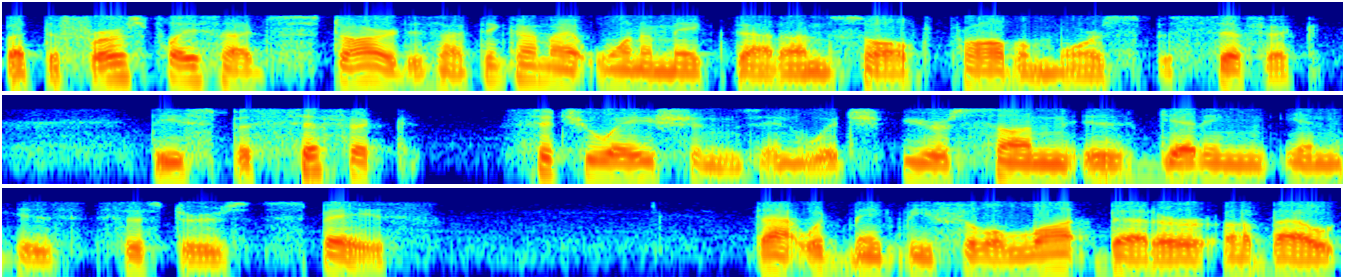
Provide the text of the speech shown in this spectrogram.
But the first place I'd start is I think I might want to make that unsolved problem more specific. These specific situations in which your son is getting in his sister's space that would make me feel a lot better about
